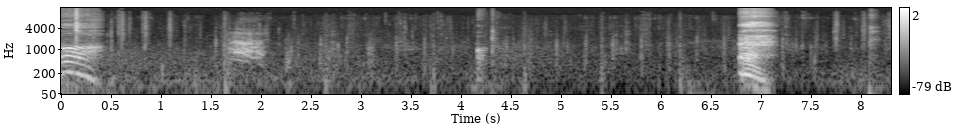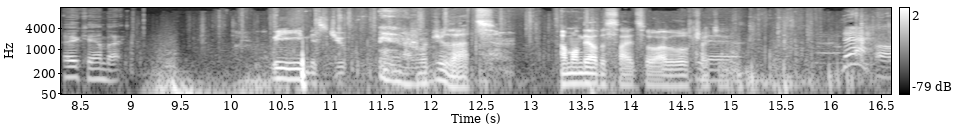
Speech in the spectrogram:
Oh. okay, I'm back. We missed you. Roger that. I'm on the other side, so I will try Yeah. to. There. Uh,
